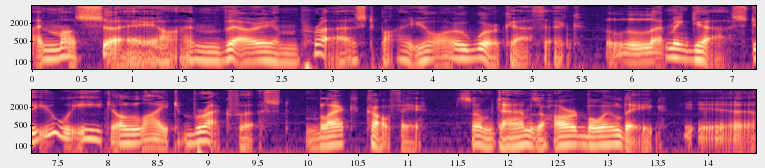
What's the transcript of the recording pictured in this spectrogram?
I must say I'm very impressed by your work ethic. Let me guess, do you eat a light breakfast? Black coffee, sometimes a hard boiled egg. Yeah,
